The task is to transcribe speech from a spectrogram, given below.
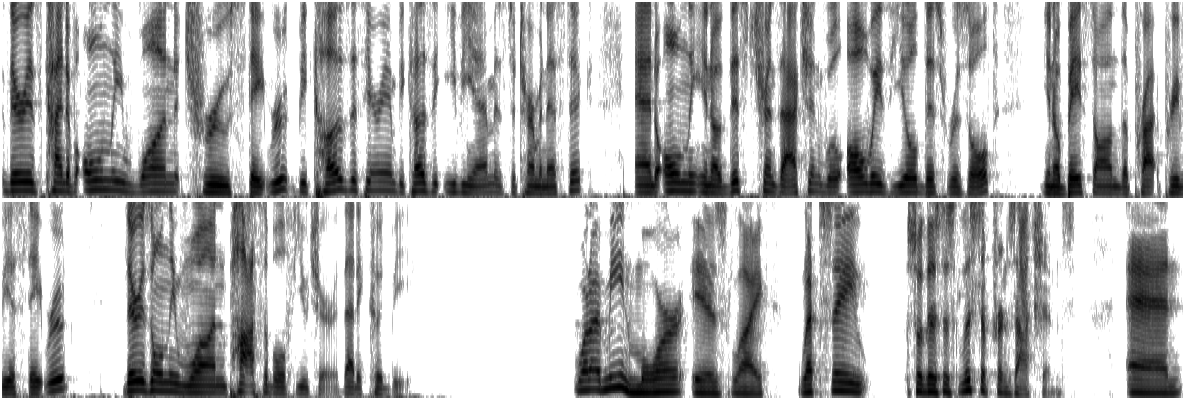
there is kind of only one true state root because Ethereum, because the EVM is deterministic, and only, you know, this transaction will always yield this result, you know, based on the previous state root. There is only one possible future that it could be. What I mean more is like, let's say, so there's this list of transactions, and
